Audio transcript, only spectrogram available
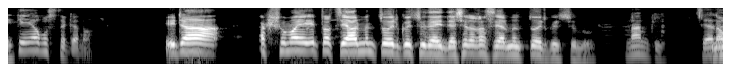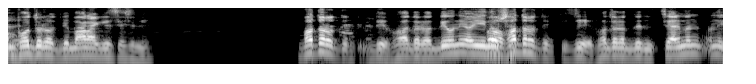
এটা এই অবস্থা কেন? এটা এক সময় এটা চেয়ারম্যান তৈরি করেছিল এই দেশের একটা চেয়ারম্যান তৈরি করেছিল। নাম কি? নাম ভদ্রদ্দি মারা গেছে তিনি বদরউদ্দিন জি ভদ্রদ্দি উনি ওই ভদ্রউদ্দিন জি ভদ্রদ্দিন চেয়ারম্যান উনি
